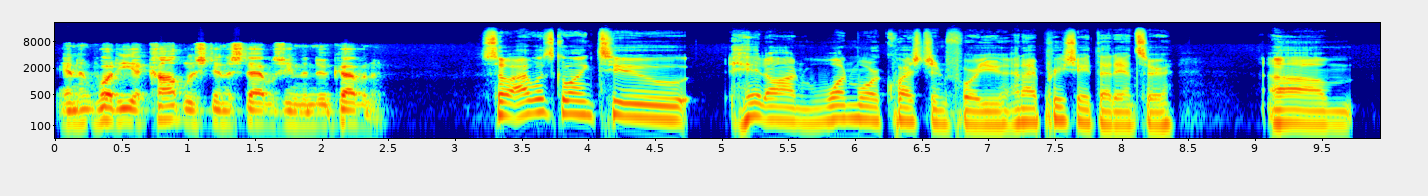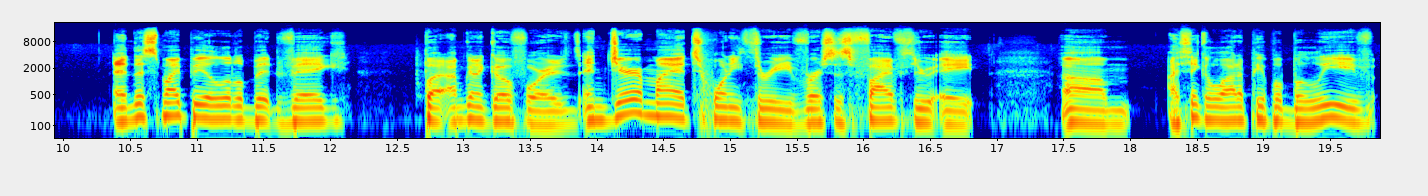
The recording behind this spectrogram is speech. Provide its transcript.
and what he accomplished in establishing the new covenant. So I was going to hit on one more question for you, and I appreciate that answer. Um, and this might be a little bit vague, but I'm going to go for it. In Jeremiah 23, verses 5 through 8, um, I think a lot of people believe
